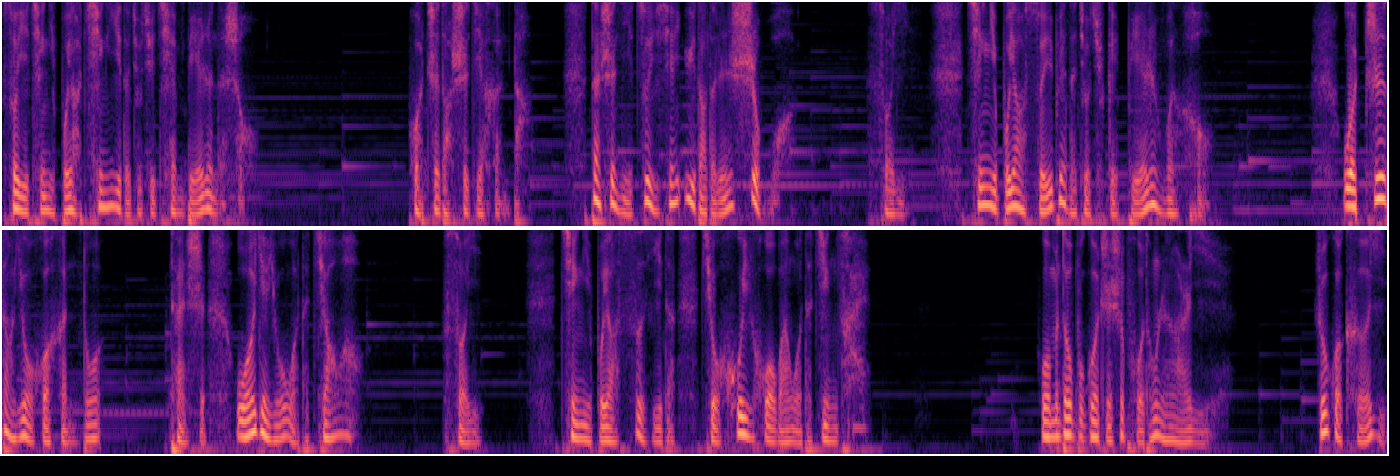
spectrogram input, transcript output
所以，请你不要轻易的就去牵别人的手。我知道世界很大，但是你最先遇到的人是我，所以，请你不要随便的就去给别人问候。我知道诱惑很多，但是我也有我的骄傲，所以，请你不要肆意的就挥霍完我的精彩。我们都不过只是普通人而已。如果可以，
